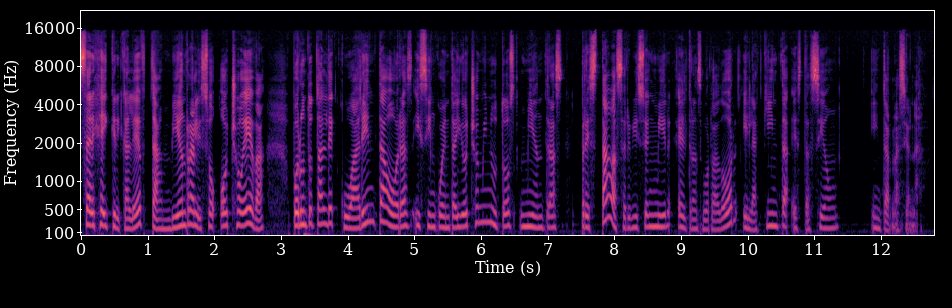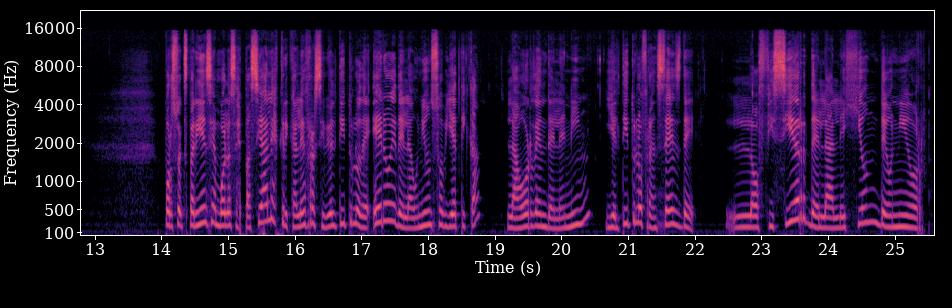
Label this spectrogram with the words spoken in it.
Sergei Krikalev también realizó 8 EVA por un total de 40 horas y 58 minutos mientras prestaba servicio en Mir, el transbordador y la quinta estación internacional. Por su experiencia en vuelos espaciales, Krikalev recibió el título de Héroe de la Unión Soviética, la Orden de Lenin y el título francés de L'Officier de la Legión de Honor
